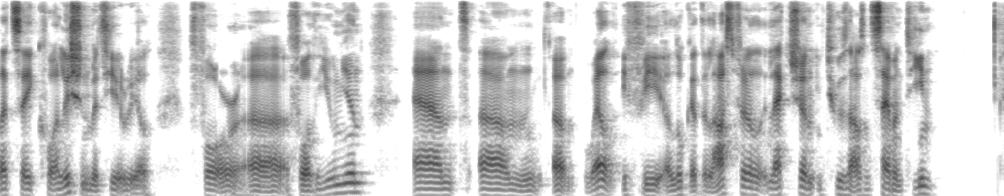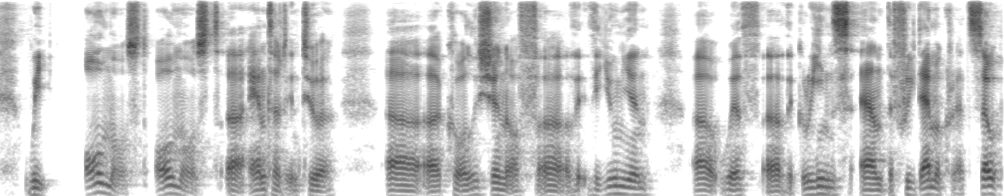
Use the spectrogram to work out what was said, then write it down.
let's say, coalition material for uh, for the union. And um, um, well, if we look at the last federal election in 2017, we almost almost uh, entered into a, a coalition of the, the, union uh, with uh, the Greens and the Free Democrats. So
